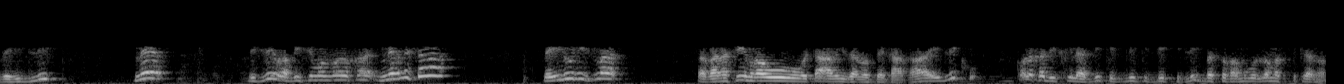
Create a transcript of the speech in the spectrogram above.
והדליק נר בשביל רבי שמעון בר יוחאי, נר נשמה, לעילוי נשמת. עכשיו, אנשים ראו את האריזה לא עושה ככה, הדליקו. כל אחד התחיל להדליק, הדליק, הדליק, הדליק, בסוף אמרו, לא מספיק לנו.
